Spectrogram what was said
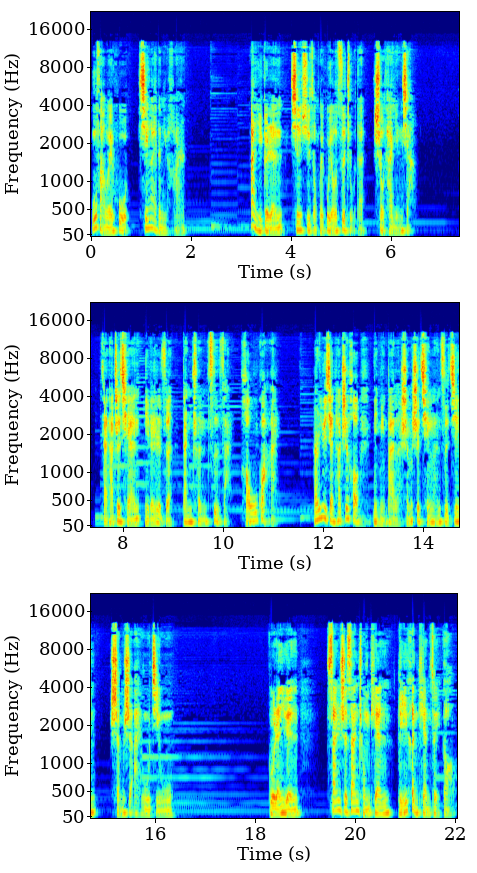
无法维护心爱的女孩。爱一个人，心绪总会不由自主的受他影响。在他之前，你的日子单纯自在。毫无挂碍，而遇见他之后，你明白了什么是情难自禁，什么是爱屋及乌。古人云：“三十三重天，离恨天最高；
